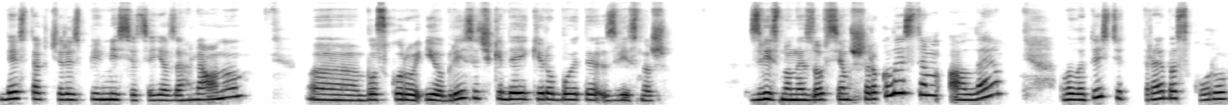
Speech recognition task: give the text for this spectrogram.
Десь так через півмісяця я загляну, е, бо скоро і обрізочки деякі робити. Звісно ж, звісно, не зовсім широколистим, але волотисті треба скоро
